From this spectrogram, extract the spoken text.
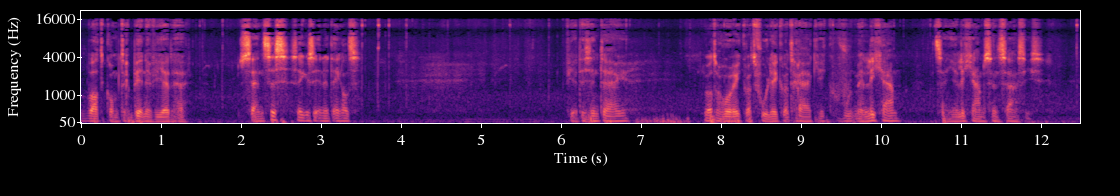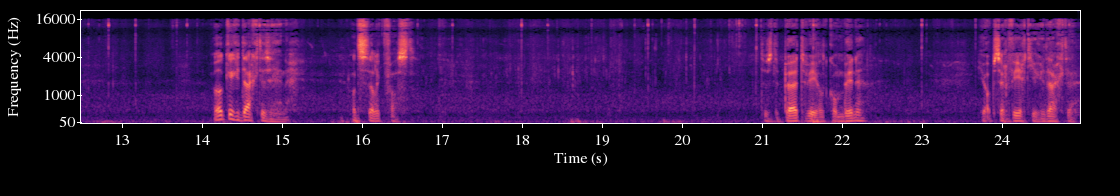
wat komt er binnen via de senses, zeggen ze in het Engels. Via de zintuigen. Wat hoor ik, wat voel ik, wat ruik ik, hoe voelt mijn lichaam? Zijn je lichaamssensaties? Welke gedachten zijn er? Wat stel ik vast? Dus de buitenwereld komt binnen. Je observeert je gedachten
